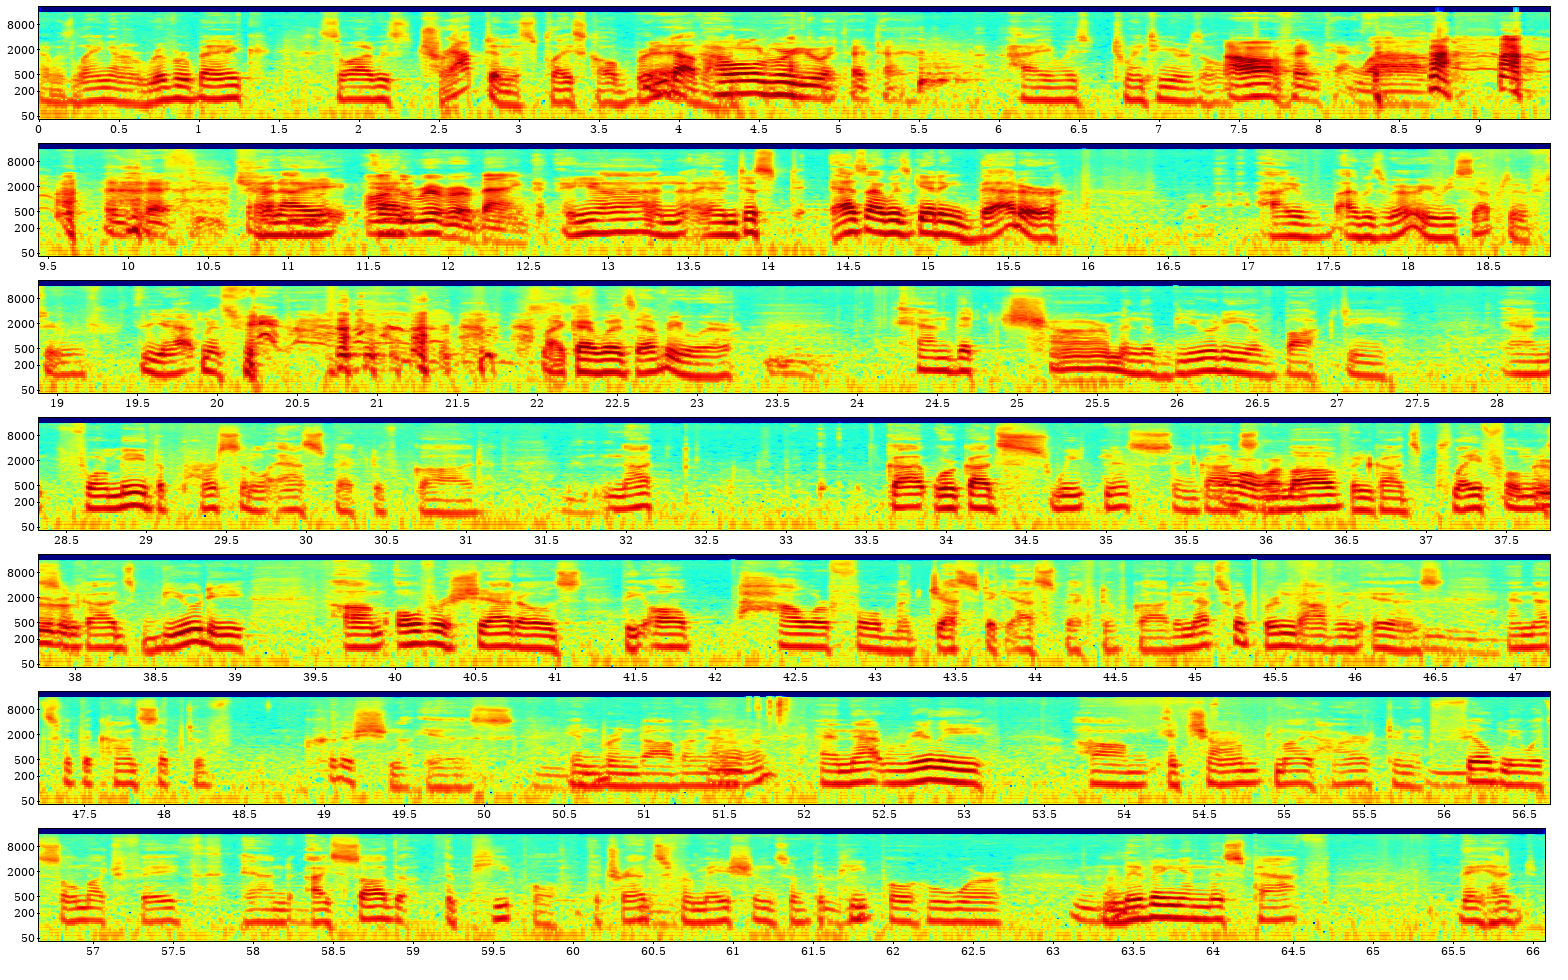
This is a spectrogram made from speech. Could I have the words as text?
I was laying on a riverbank. So I was trapped in this place called Brindavan. How old were you at that time? I was 20 years old. Oh, fantastic. Wow. Fantastic. And I On and, the river bank. yeah, and, and just as I was getting better, I, I was very receptive to the atmosphere, like I was everywhere. And the charm and the beauty of bhakti, and for me, the personal aspect of God, not God, where God's sweetness and God's Oh, love and God's playfulness and God's beauty um, overshadows the all powerful, majestic aspect of God. And that's what Vrindavan is. Mm-hmm. And that's what the concept of Krishna is mm-hmm. in Vrindavan. And, mm-hmm. and that really, um, it charmed my heart and it filled me with so much faith. And I saw the, the people, the transformations of the people who were Mm-hmm. living in this path. They had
